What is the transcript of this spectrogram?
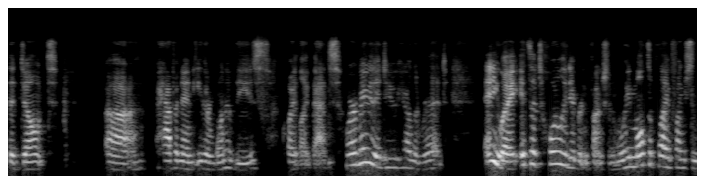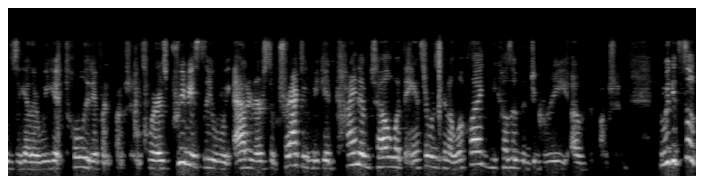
that don't uh, happen in either one of these quite like that, or maybe they do here on the red. Anyway, it's a totally different function. When we multiply functions together, we get totally different functions. Whereas previously, when we added or subtracted, we could kind of tell what the answer was going to look like because of the degree of the function. And we could still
